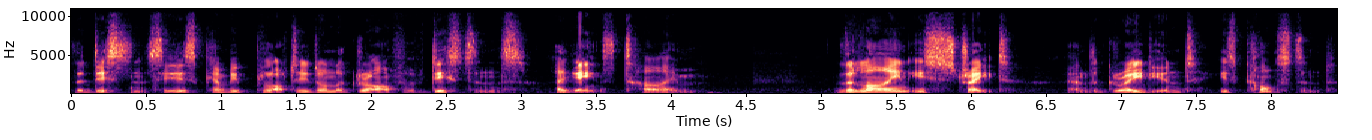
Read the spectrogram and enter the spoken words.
The distances can be plotted on a graph of distance against time. The line is straight and the gradient is constant.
